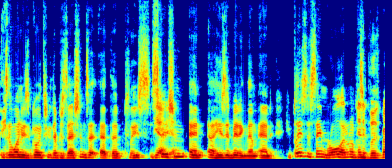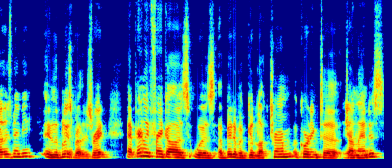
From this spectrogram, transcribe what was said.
He's the one who's going through their possessions at, at the police station, and uh, he's admitting them. And he plays the same role. I don't know And the Blues Brothers, maybe? in the Blues Brothers, right? Apparently, Frank Oz was a bit of a good luck charm, according to John Yeah. Landis,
